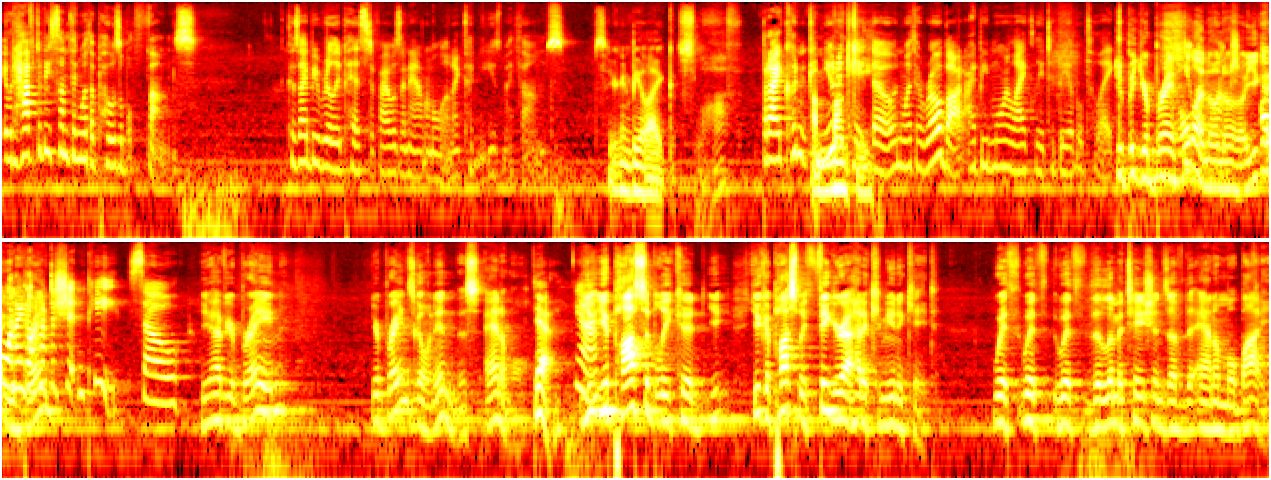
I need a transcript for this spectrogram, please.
It would have to be something with opposable thumbs. Because I'd be really pissed if I was an animal and I couldn't use my thumbs. So you're gonna be like, Sloth. But I couldn't communicate though, and with a robot, I'd be more likely to be able to like. Dude, but your brain. Hold on. No, no, no. You oh, got oh, your and I brain. don't have to shit and pee. So You have your brain. Your brain's going in this animal. yeah, yeah, You, you possibly could. You, you could possibly figure out how to communicate. With with with the limitations of the animal body.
